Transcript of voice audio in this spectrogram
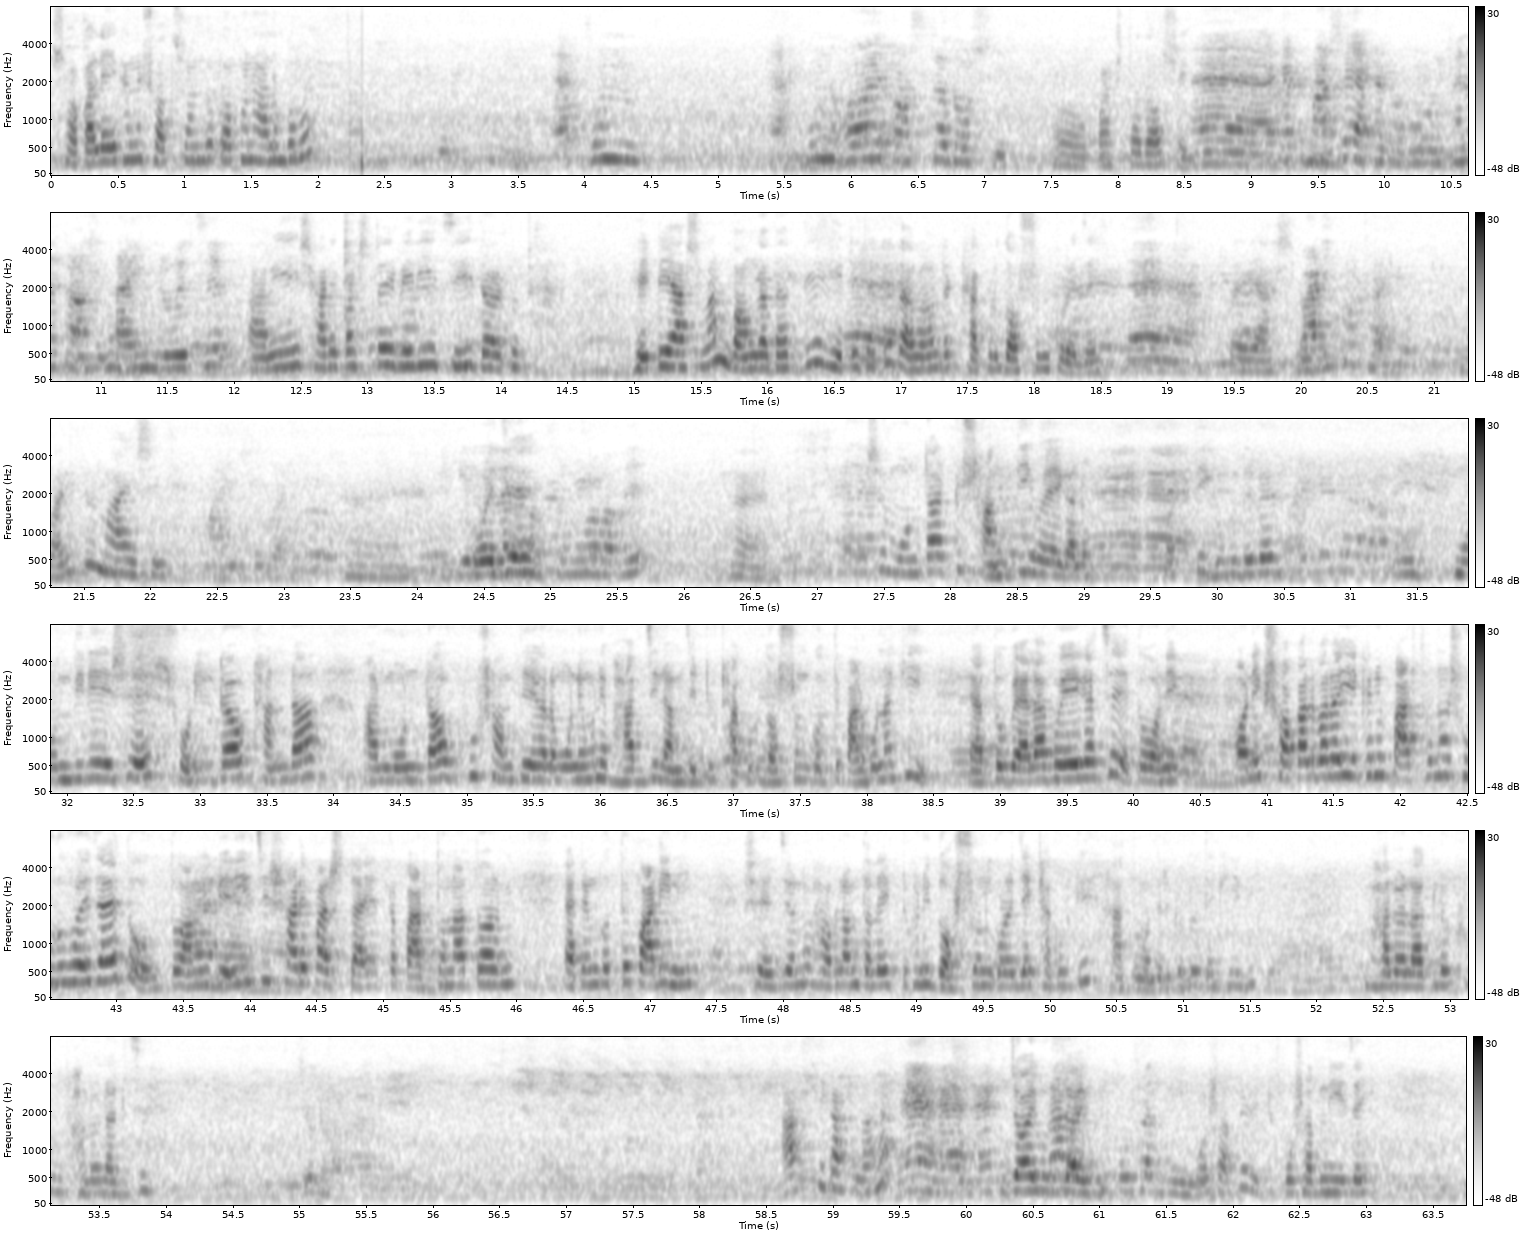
সকালে এখানে সৎসঙ্গ কখন আরম্ভ হয়? এখন এখন হয় পাঁচটা দশে। ও পাঁচটা দশে। হ্যাঁ আমি সাড়ে পাঁচটায় বেরিয়েছি তো একটু হেঁটে আসলাম গঙ্গাধার দিয়ে হেঁটে হেঁটে তারপর আমাদের ঠাকুর দর্শন করে যাই। হ্যাঁ হ্যাঁ। তাই আসলাম। বাড়ি বাড়িতে মা এসেই। হ্যাঁ। ওই যে হ্যাঁ। এসে মনটা একটু শান্তি হয়ে গেল। হ্যাঁ, হ্যাঁ। সত্যি গুরুদেবের মন্দিরে এসে শরীরটাও ঠান্ডা আর মনটাও খুব শান্তি হয়ে গেল। মনে মনে ভাবছিলাম যে একটু ঠাকুর দর্শন করতে পারব না কি এত বেলা হয়ে গেছে তো অনেক অনেক সকালবেলায় এখানে প্রার্থনা শুরু হয়ে যায় তো তো আমি বেরিয়েছি সাড়ে পাঁচটায়। তো প্রার্থনা তো আমি অ্যাটেন্ড করতে পারিনি সেই জন্য ভাবলাম তাহলে একটুখানি দর্শন করে যাই ঠাকুরকে। আর তোমাদেরকেও দেখিয়ে দিই। ভালো লাগল খুব ভালো লাগছে। চলো। আসছি কাকিমা হ্যাঁ? হ্যাঁ হ্যাঁ হ্যাঁ। জয় গুরু, জয় প্রসাদ নিয়ে। প্রসাদ একটু প্রসাদ নিয়ে যাই।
